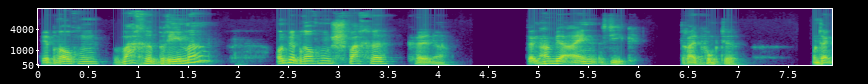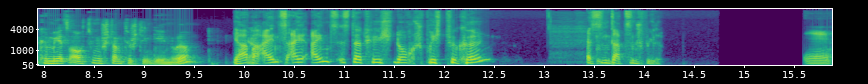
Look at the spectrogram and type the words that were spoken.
wir brauchen wache Bremer und wir brauchen schwache Kölner. Dann haben wir einen Sieg. Drei Punkte. Und dann können wir jetzt auch zum Stammtisch stehen gehen, oder? Ja, aber eins, ein- eins ist natürlich noch, spricht für Köln. Es ist ein Datsenspiel. Mhm.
